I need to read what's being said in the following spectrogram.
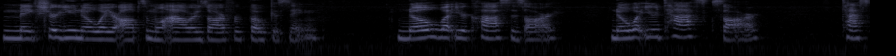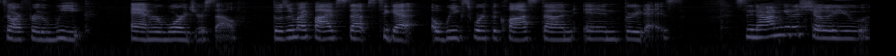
Make sure you know what your optimal hours are for focusing. Know what your classes are. Know what your tasks are, tasks are for the week, and reward yourself. Those are my five steps to get a week's worth of class done in three days. So now I'm going to show you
